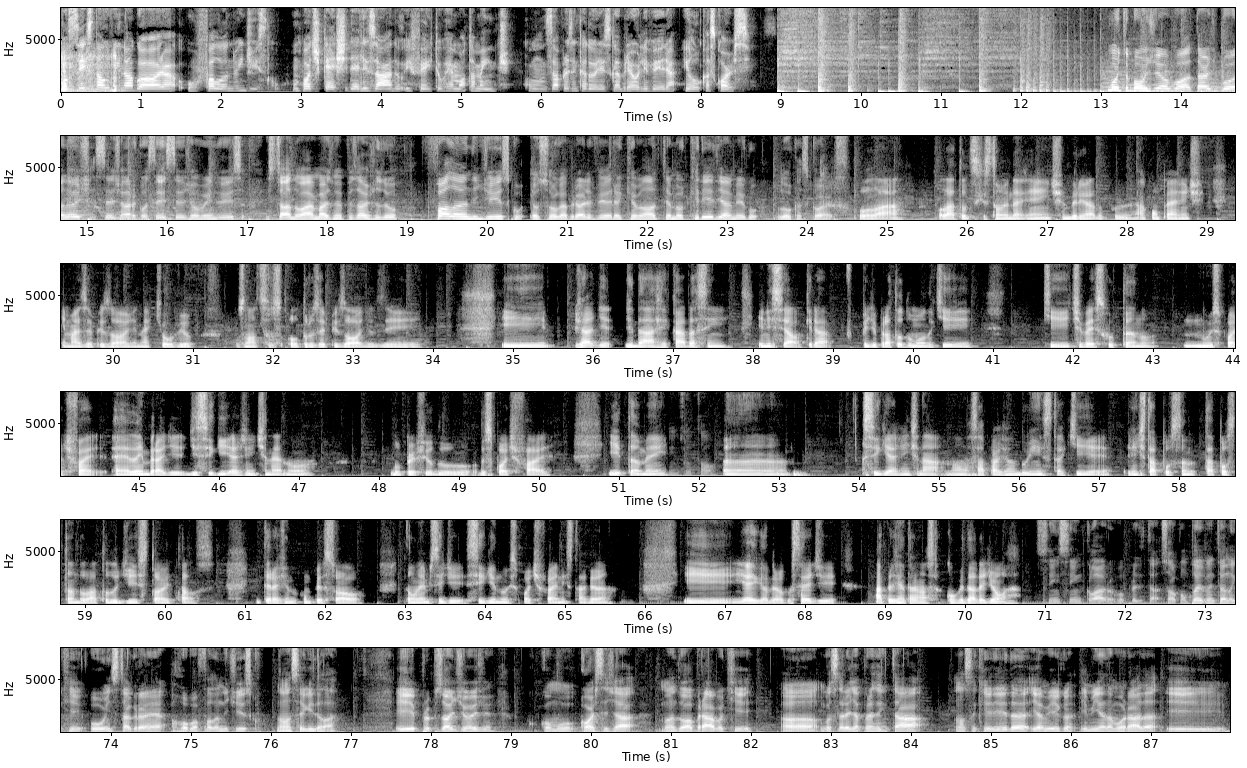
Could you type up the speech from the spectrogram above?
Você está ouvindo agora o Falando em Disco, um podcast idealizado e feito remotamente, com os apresentadores Gabriel Oliveira e Lucas Corsi. Muito bom dia, boa tarde, boa noite, seja a hora que vocês estejam ouvindo isso, está no ar mais um episódio do Falando em Disco. Eu sou o Gabriel Oliveira, aqui ao meu lado tem meu querido e amigo Lucas Corsi. Olá, olá a todos que estão vendo a gente, obrigado por acompanhar a gente em mais um episódio, né, que ouviu os nossos outros episódios e e já de, de dar recado assim inicial, queria pedir para todo mundo que que estiver escutando no Spotify, é, lembrar de, de seguir a gente, né, no, no perfil do, do Spotify e também uh, seguir a gente na, na, nossa página do Insta, que a gente tá postando, tá postando lá todo dia, story e tal, interagindo com o pessoal. Então lembre-se de seguir no Spotify e no Instagram. E, e aí, Gabriel, gostaria de apresentar a nossa convidada de honra? Sim, sim, claro, eu vou apresentar. Só complementando aqui, o Instagram é arroba falando disco, dá uma seguida lá. E pro episódio de hoje, como o Corsi já mandou a braba aqui, uh, gostaria de apresentar nossa querida e amiga e minha namorada e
